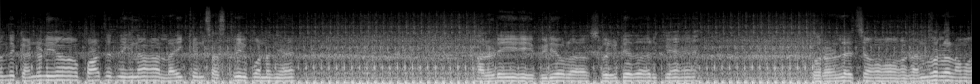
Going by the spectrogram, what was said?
வந்து கண்டினியூவாக பார்த்துருந்தீங்கன்னா லைக் அண்ட் சப்ஸ்கிரைப் பண்ணுங்கள் ஆல்ரெடி வீடியோவில் சொல்லிகிட்டே தான் இருக்கேன். ஒரு ரெண்டு லட்சம் நண்பர்களை நம்ம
